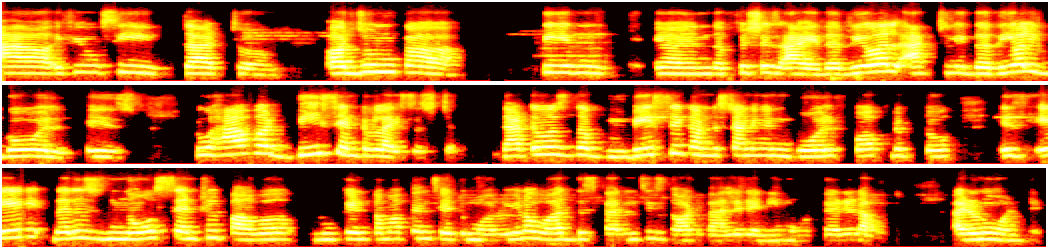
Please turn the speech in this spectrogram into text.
uh, if you see that uh, Arjun ka in the fish's eye, the real actually the real goal is to have a decentralized system that was the basic understanding and goal for crypto is a there is no central power who can come up and say tomorrow you know what? This currency is not valid anymore. Get it out. I don't want it.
